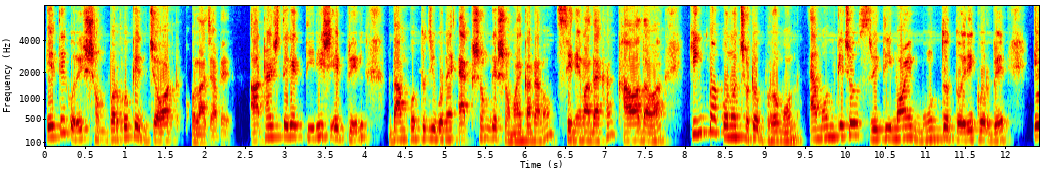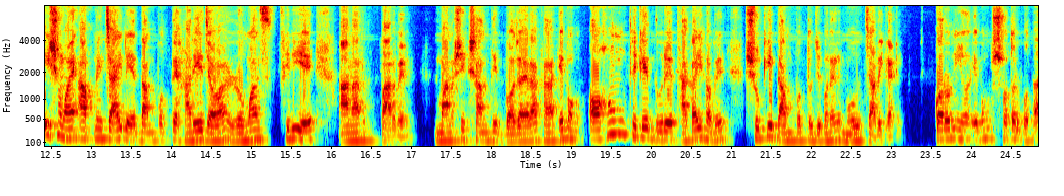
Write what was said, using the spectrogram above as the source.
এতে করে সম্পর্ককে জট খোলা যাবে। আঠাশ থেকে তিরিশ এপ্রিল দাম্পত্য জীবনে একসঙ্গে সময় কাটানো, সিনেমা দেখা, খাওয়া দাওয়া কিংবা কোনো ছোট ভ্রমণ, এমন কিছু স্মৃতিময় মুহূর্ত তৈরি করবে, এই সময় আপনি চাইলে দাম্পত্যে হারিয়ে যাওয়া রোমান্স ফিরিয়ে আনার পারবেন। মানসিক শান্তি বজায় রাখা এবং অহং থেকে দূরে থাকাই হবে সুখী দাম্পত্য জীবনের মূল চাবিকাঠি। করণীয় এবং সতর্কতা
